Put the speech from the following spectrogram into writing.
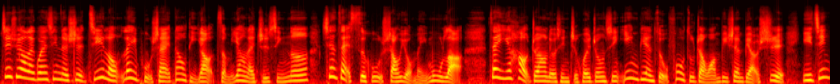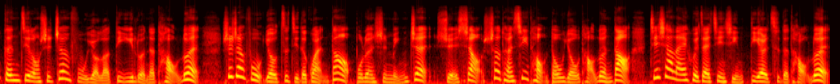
继续要来关心的是，基隆类普筛到底要怎么样来执行呢？现在似乎稍有眉目了。在一号，中央流行指挥中心应变组副组长王必胜表示，已经跟基隆市政府有了第一轮的讨论。市政府有自己的管道，不论是民政、学校、社团系统都有讨论到。接下来会再进行第二次的讨论。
